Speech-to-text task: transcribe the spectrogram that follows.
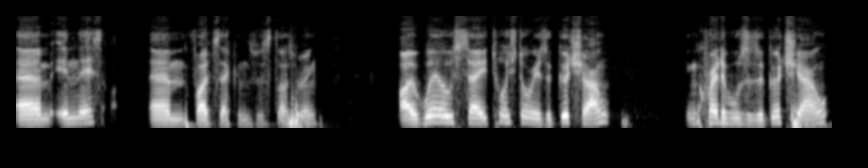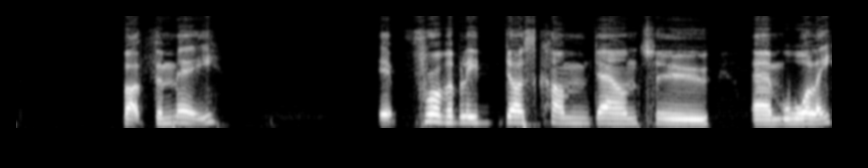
um, in this, um, five seconds for stuttering, I will say Toy Story is a good shout, Incredibles is a good shout, but for me, it probably does come down to um, Wall-E,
